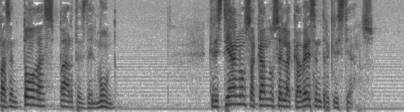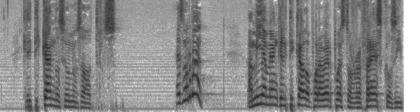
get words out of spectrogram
pasa en todas partes del mundo. Cristianos sacándose la cabeza entre cristianos, criticándose unos a otros. Es normal. A mí ya me han criticado por haber puesto refrescos y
